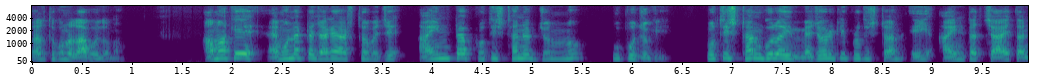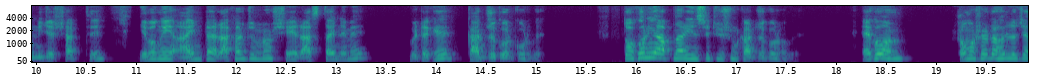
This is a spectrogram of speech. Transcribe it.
তাহলে তো কোনো লাভ হলো না। আমাকে এমন একটা জায়গায় আসতে হবে যে আইনটা প্রতিষ্ঠানের জন্য উপযোগী। প্রতিষ্ঠানগুলো, এই মেজরিটি প্রতিষ্ঠান এই আইনটা চায় তার নিজের স্বার্থে এবং এই আইনটা রাখার জন্য সে রাস্তায় নেমে ওইটাকে কার্যকর করবে। তখনই আপনার ইনস্টিটিউশন কার্যকর হবে। এখন সমস্যাটা হলো যে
